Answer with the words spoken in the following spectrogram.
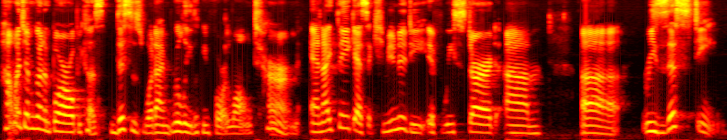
how much I'm going to borrow because this is what I'm really looking for long term. And I think as a community, if we start um, uh, resisting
